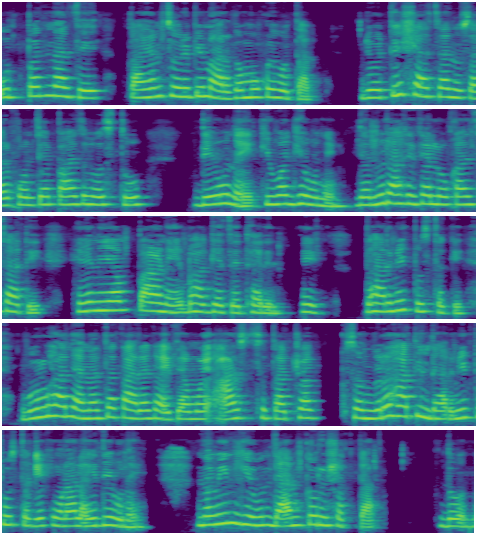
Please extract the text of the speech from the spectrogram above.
उत्पन्नाचे कायमस्वरूपी मार्ग मोकळे होतात. ज्योतिषशास्त्रानुसार कोणत्या पाच वस्तू देऊ नये किंवा घेऊ नये धनुराशीच्या लोकांसाठी हे नियम पाळणे भाग्याचे ठरेल. एक धार्मिक पुस्तके. गुरु हा ज्ञानाचा कारक आहे त्यामुळे आज स्वतःच्या संग्रहातील धार्मिक पुस्तके कोणालाही देऊ नये. नवीन घेऊन दान करू शकता. दोन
